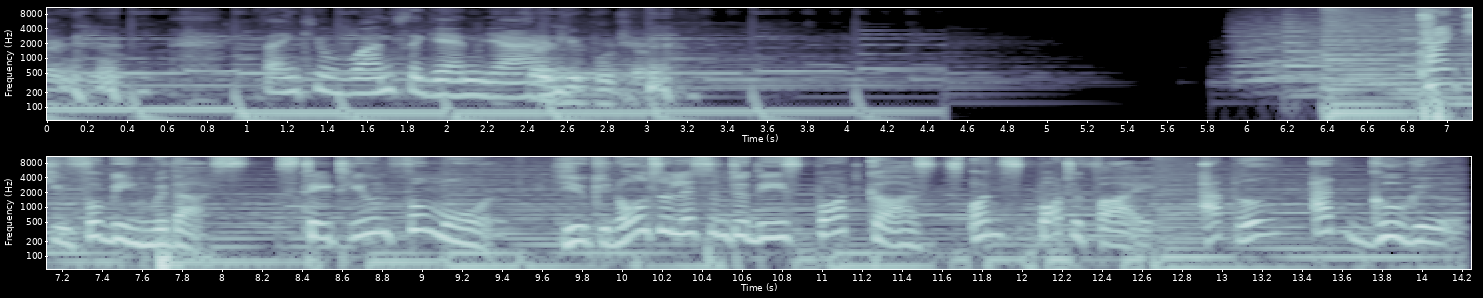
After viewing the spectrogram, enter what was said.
Thank you. Thank you once again, Jan. Thank you, Pooja. Thank you for being with us. Stay tuned for more. You can also listen to these podcasts on Spotify, Apple, and Google.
